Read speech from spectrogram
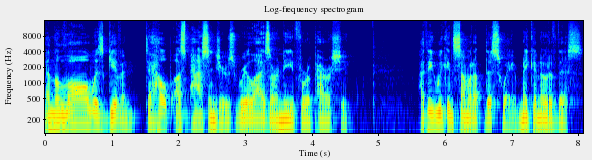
And the law was given to help us passengers realize our need for a parachute. I think we can sum it up this way. Make a note of this.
